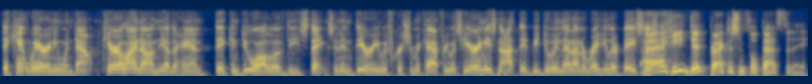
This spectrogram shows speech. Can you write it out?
they can't wear anyone down. Carolina, on the other hand, they can do all of these things, and in theory, if Christian McCaffrey was here and he's not, they'd be doing that on a regular basis. Uh, he did practice in full pads today.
